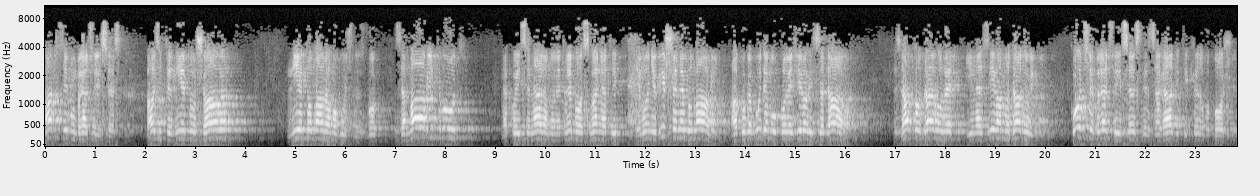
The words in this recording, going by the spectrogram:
maksimum, braće i sestre. Pazite, nije to šala, nije to mala mogućnost. Zbog za mali trud, na koji se naravno ne treba osvanjati, jer on je više nego mali, ako ga budemo upoređivali sa darom. Zato darove i nazivamo darovima. Ko će, braće i sestre, zaraditi krv Božju?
